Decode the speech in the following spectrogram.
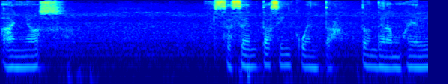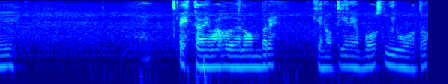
años 60, 50, donde la mujer está debajo del hombre, que no tiene voz ni voto,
